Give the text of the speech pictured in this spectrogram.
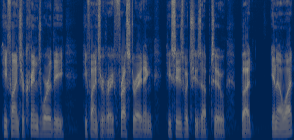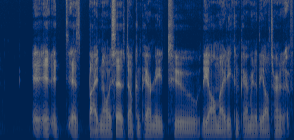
he finds her cringeworthy. He finds her very frustrating. He sees what she's up to. But you know what? It, it, as Biden always says, don't compare me to the Almighty. Compare me to the alternative.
